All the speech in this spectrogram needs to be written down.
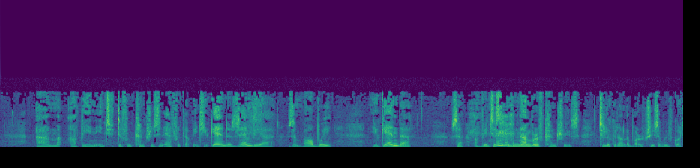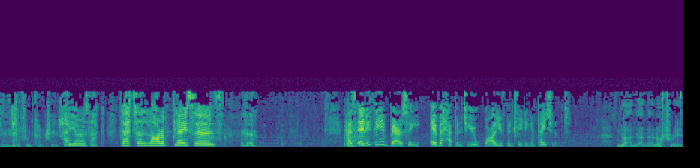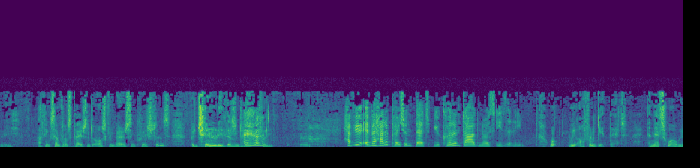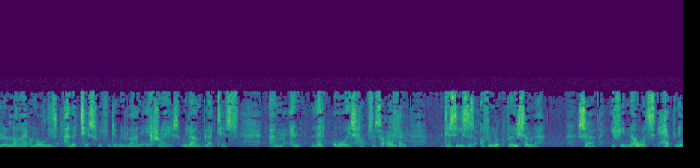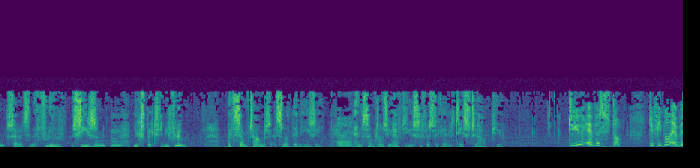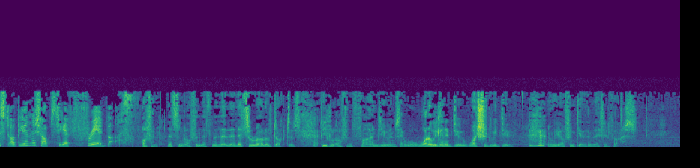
um, I've been into different countries in Africa. I've been to Uganda, Zambia, Zimbabwe, Uganda. So I've been to a number of countries to look at our laboratories that we've got in these different countries. Ayura's like, that's a lot of places. Has anything embarrassing ever happened to you while you've been treating a patient? No, no, no, not really. I think sometimes patients ask embarrassing questions, but generally it doesn't happen. Have you ever had a patient that you couldn't diagnose easily? well, we often get that. And that's why we rely on all these other tests we can do. We rely on x-rays, we rely on blood tests, um, and that always helps us. So often, diseases often look very similar. So if you know what's happening, so it's in the flu season, hmm? you expect it to be flu. But sometimes it's not that easy. Uh. and sometimes you have to use sophisticated tests to help you. Do you ever stop, do people ever stop you in the shops to get free advice? Often, that's an often, that's, that- that's the role of doctors. People often find you and say, well, what are we going to do? What should we do? and we often give them that advice.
